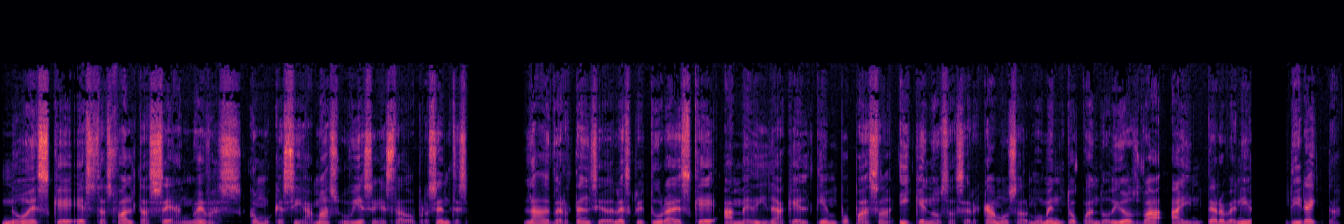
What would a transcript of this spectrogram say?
No es que estas faltas sean nuevas, como que si jamás hubiesen estado presentes. La advertencia de la Escritura es que a medida que el tiempo pasa y que nos acercamos al momento cuando Dios va a intervenir directa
